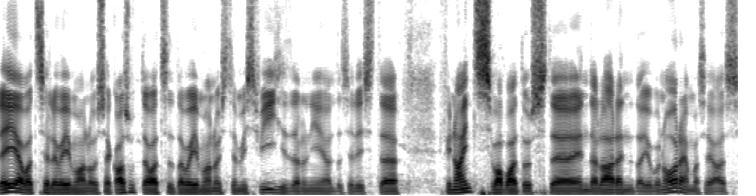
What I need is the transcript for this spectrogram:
leiavad selle võimaluse, kasutavad seda võimalust ja mis viisidel nii-öelda sellist finantsvabadust endale arendada juba nooremas eas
